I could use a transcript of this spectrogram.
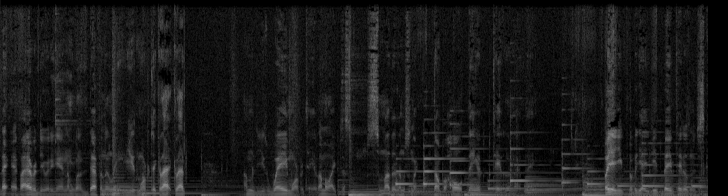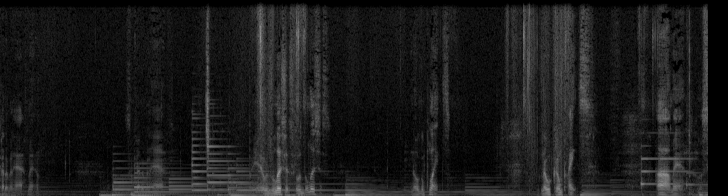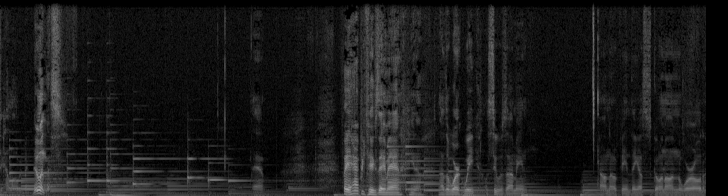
That, if I ever do it again, I'm to definitely use more potatoes. Cause I, cause I, I'm to use way more potatoes. I'm to like just smother them, just like dump a whole thing of potatoes in that thing. But yeah, you, but yeah, you get the baby potatoes and just cut them in half, man. It was delicious. It was delicious. No complaints. No complaints. Ah oh, man, let's see how long we've been doing this. Yeah. But yeah, happy Tuesday, man. You know, another work week. Let's see what's I mean. I don't know if anything else is going on in the world.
